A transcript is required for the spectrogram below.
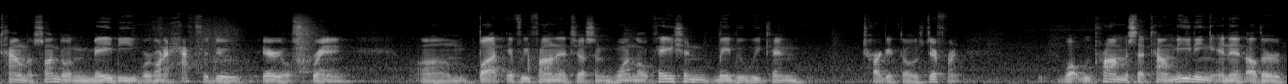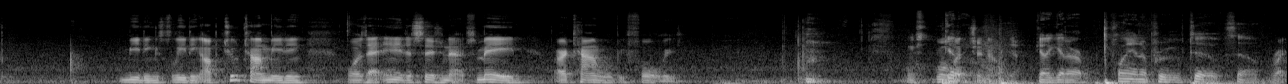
town of Sunderland, maybe we're gonna have to do aerial spraying. Um, but if we found it just in one location, maybe we can target those different. What we promised at town meeting and at other meetings leading up to town meeting was that any decision that's made, our town will be fully, we'll let you know. Got to get our plan approved too, so. Right,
